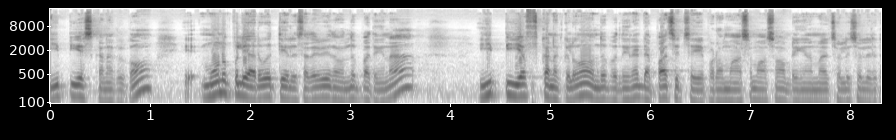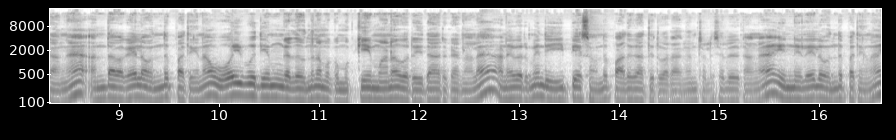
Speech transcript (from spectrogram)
இபிஎஸ் கணக்குக்கும் மூணு புள்ளி அறுபத்தி ஏழு சதவீதம் வந்து பார்த்திங்கன்னா இபிஎஃப் கணக்கிலும் வந்து பார்த்திங்கன்னா டெபாசிட் செய்யப்படும் மாதம் மாதம் அப்படிங்கிற மாதிரி சொல்லி சொல்லியிருக்காங்க. அந்த வகையில் வந்து பார்த்திங்கன்னா ஓய்வூதியம்ங்கிறது வந்து நமக்கு முக்கியமான ஒரு இதாக இருக்கிறதுனால அனைவருமே இந்த இபிஎஸ் வந்து பாதுகாத்துட்டு வராங்கன்னு சொல்லி சொல்லியிருக்காங்க. இந்நிலையில் வந்து பார்த்திங்கன்னா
